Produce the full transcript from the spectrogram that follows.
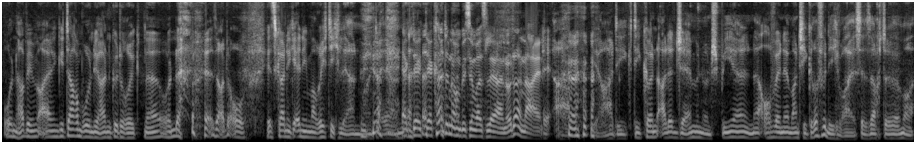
und habe ihm einen Gitarrenbuch in die Hand gedrückt. Ne, und er sagte, oh, jetzt kann ich endlich mal richtig lernen, meinte er. Ne? der, der könnte noch ein bisschen was lernen, oder? Nein. Ja, ja die, die können alle jammen und spielen, ne? auch wenn er manche Griffe nicht weiß. Er sagte immer,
